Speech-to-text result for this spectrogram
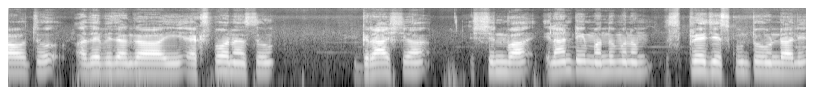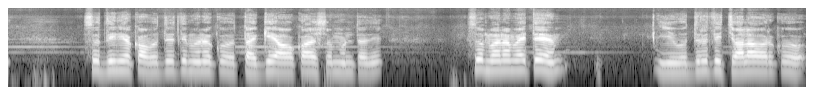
కావచ్చు అదేవిధంగా ఈ ఎక్స్పోనస్ గ్రాషియా షిన్వా ఇలాంటి మందు మనం స్ప్రే చేసుకుంటూ ఉండాలి. సో దీని యొక్క ఉధృతి మనకు తగ్గే అవకాశం ఉంటుంది. సో మనమైతే ఈ ఉధృతి చాలా వరకు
